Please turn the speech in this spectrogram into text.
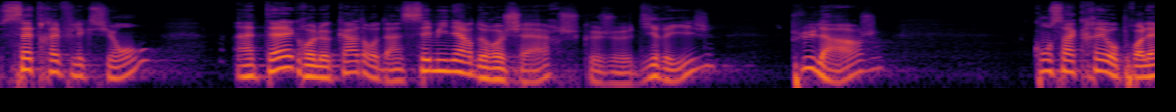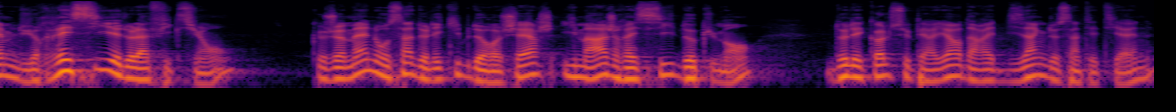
cette réflexion intègre le cadre d'un séminaire de recherche que je dirige, plus large, consacré au problème du récit et de la fiction, que je mène au sein de l'équipe de recherche Images, Récits, Documents de l'École supérieure d'art et de design de Saint-Étienne,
